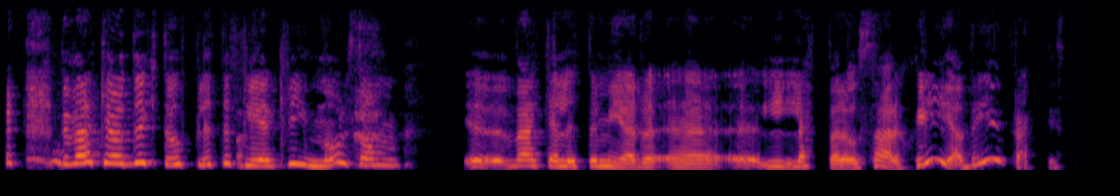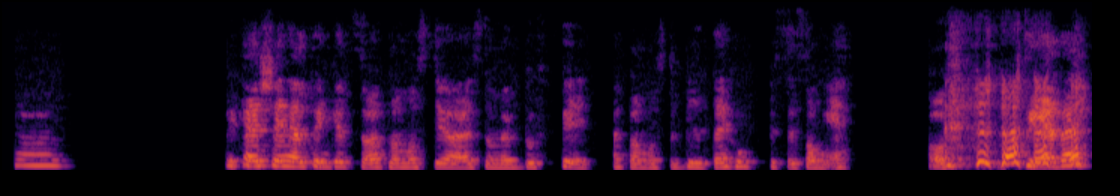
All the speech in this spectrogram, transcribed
Det verkar ha dykt upp lite fler kvinnor som eh, verkar lite mer eh, lättare att särskilja. Det är ju praktiskt. Det kanske är helt enkelt så att man måste göra som med Buffy, att man måste bita ihop i säsong ett och se det.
